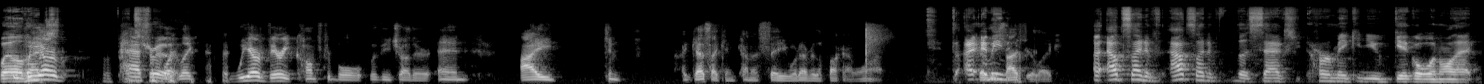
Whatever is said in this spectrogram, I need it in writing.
Well, we that's, are that's past the true. point. Like we are very comfortable with each other, and I can, I guess I can kind of say whatever the fuck I want. I, At I least mean, I feel like. outside of outside of the sex, her making you giggle and all that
